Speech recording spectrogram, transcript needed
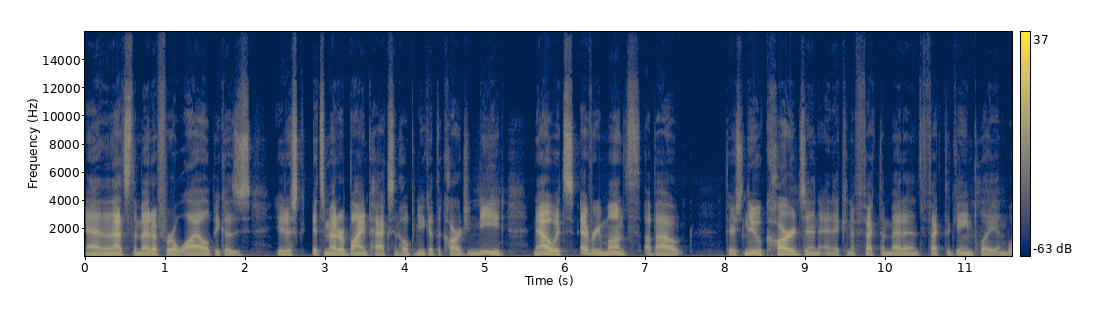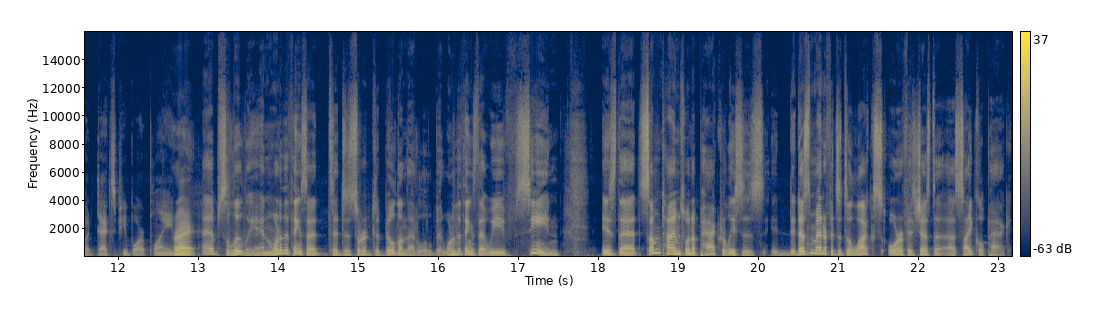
and then that's the meta for a while because you just it's a matter of buying packs and hoping you get the cards you need. Now it's every month about there's new cards in and it can affect the meta and affect the gameplay and what decks people are playing. Right. Absolutely. And one of the things that to, to sort of to build on that a little bit, one of the things that we've seen is that sometimes when a pack releases, it, it doesn't matter if it's a deluxe or if it's just a, a cycle pack,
